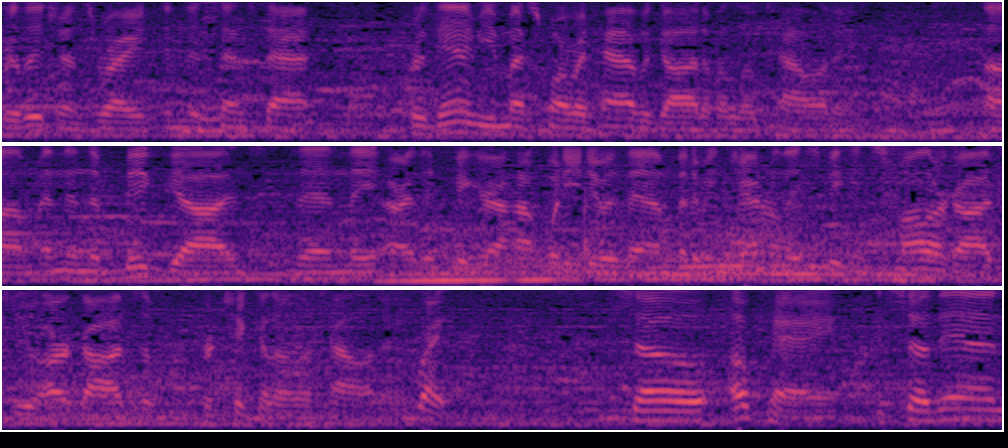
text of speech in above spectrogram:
religions, right? In the sense that for them, you much more would have a god of a locality, um, and then the big gods, then they are they figure out how what do you do with them. But I mean, generally speaking, smaller gods who are gods of particular localities. Right. So okay, so then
